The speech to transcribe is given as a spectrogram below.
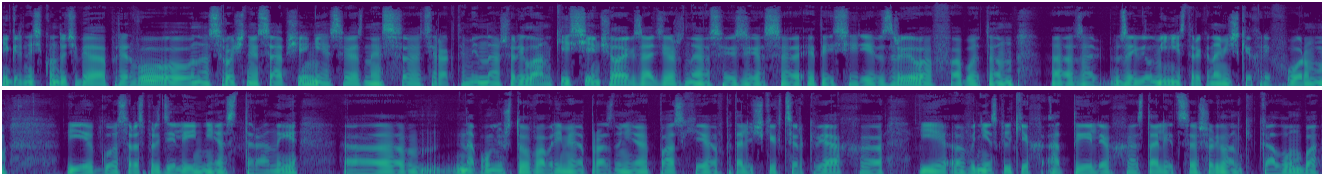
Игорь, на секунду тебя прерву. У нас срочное сообщение, связанное с терактами на Шри-Ланке. Семь человек задержаны в связи с этой серией взрывов. Об этом э, заявил министр экономических реформ и госраспределения страны. Э, напомню, что во время празднования Пасхи в католических церквях э, и в нескольких отелях столицы Шри-Ланки Коломбо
